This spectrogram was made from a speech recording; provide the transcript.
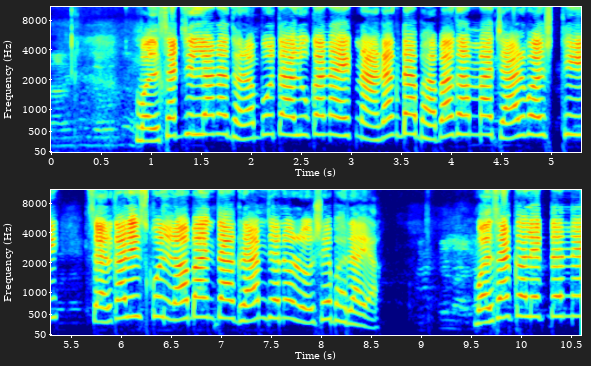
વલસાડ જિલ્લાના ધરમપુર તાલુકાના એક નાનકડા ભાભા ગામમાં ચાર વર્ષથી સરકારી સ્કૂલ ન બનતા ગ્રામજનો રોષે ભરાયા. વલસાડ કલેક્ટરને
